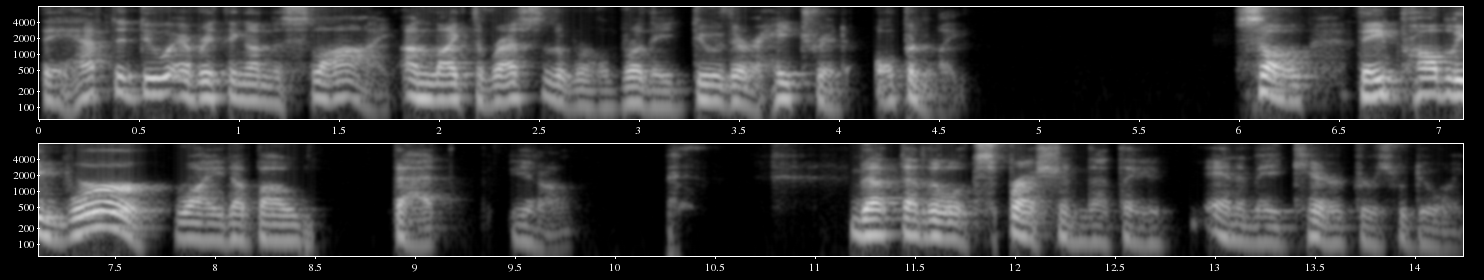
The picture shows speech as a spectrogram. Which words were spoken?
they have to do everything on the sly, unlike the rest of the world where they do their hatred openly. So they probably were right about that, you know, that that little expression that the anime characters were doing.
